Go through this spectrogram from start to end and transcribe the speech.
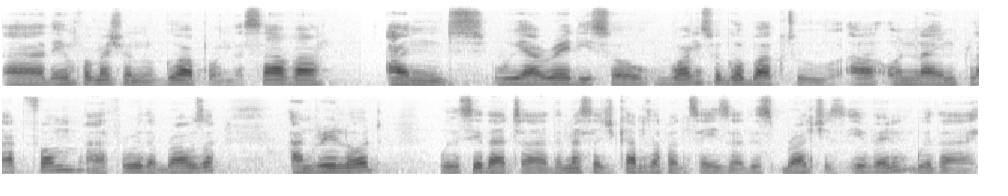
uh, the information will go up on the server and we are ready. So once we go back to our online platform uh, through the browser and reload, we'll see that uh, the message comes up and says that this branch is even with a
